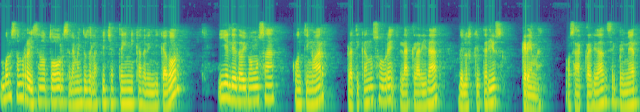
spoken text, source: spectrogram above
bueno, estamos revisando todos los elementos de la ficha técnica del indicador y el día de hoy vamos a continuar platicando sobre la claridad de los criterios crema. O sea, claridad es el primer,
